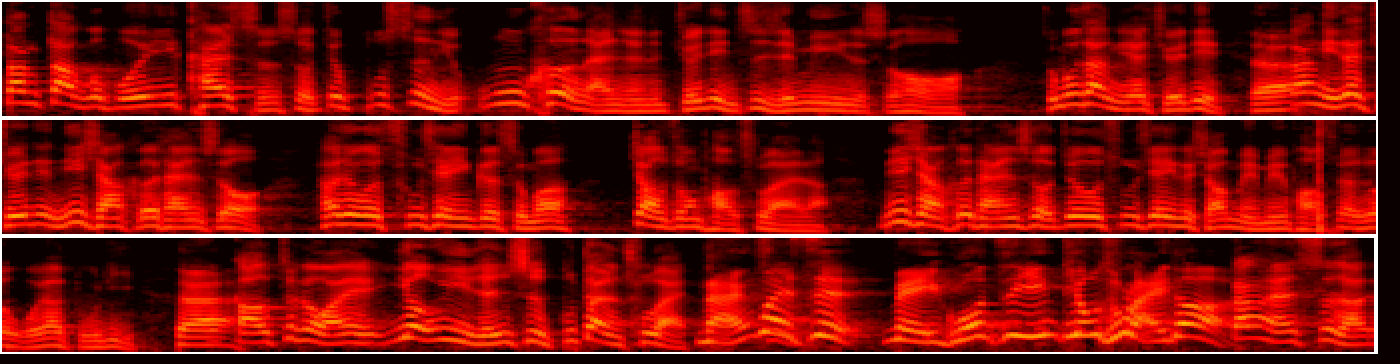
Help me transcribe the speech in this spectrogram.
当大国博弈一开始的时候，就不是你乌克兰人决定自己的命运的时候哦，怎么让你来决定？当你在决定你想和谈的时候，他就会出现一个什么？教宗跑出来了，你想和谈的时候，就会出现一个小美眉跑出来说我要独立，对，搞这个玩意，右翼人士不断的出来，难怪是美国之音丢出来的，当然是啊，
